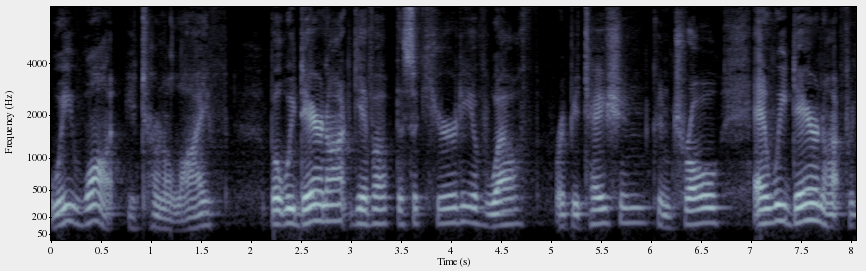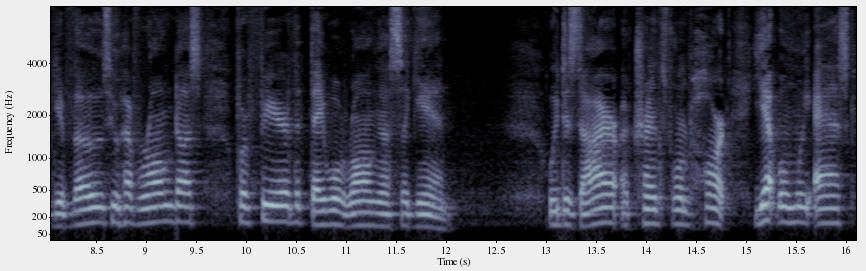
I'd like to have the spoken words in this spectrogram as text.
We want eternal life, but we dare not give up the security of wealth, reputation, control, and we dare not forgive those who have wronged us for fear that they will wrong us again. We desire a transformed heart, yet when we ask,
